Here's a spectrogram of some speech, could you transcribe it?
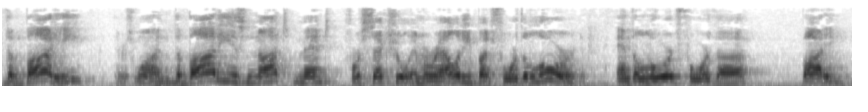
The body there's one. The body is not meant for sexual immorality, but for the Lord, and the Lord for the body.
